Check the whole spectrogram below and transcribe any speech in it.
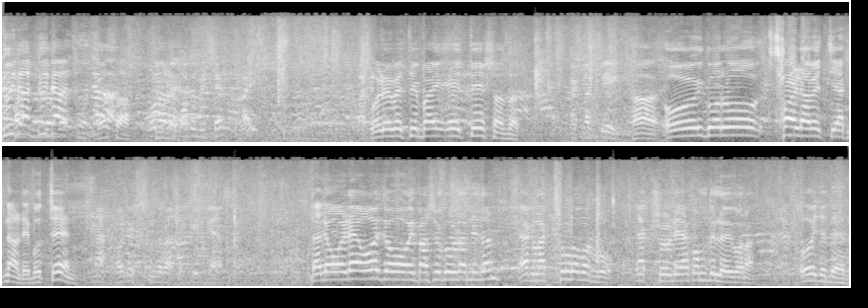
দুই দাঁত দুই দাঁত ওটা বেচছি ভাই এই তেইশ হাজার হ্যাঁ ওই গরু ছয়টা বেচছি এক নাটে বুঝছেন তাহলে ওটা ওই যে ওই পাশে গরুটা নিয়ে যান এক লাখ ষোলো পড়ব একশো টাকা কম দিলে হইব না ওই যে দেখেন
